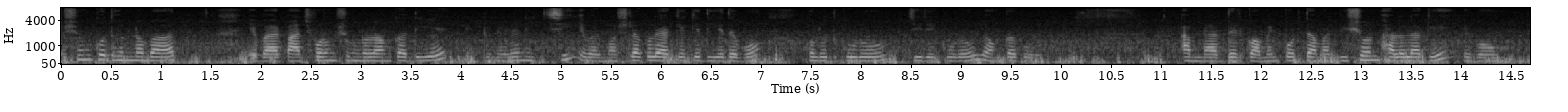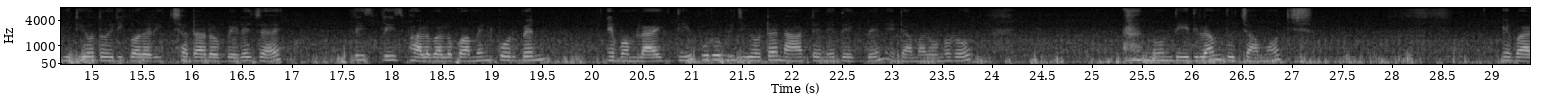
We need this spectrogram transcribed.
অসংখ্য ধন্যবাদ। এবার পাঁচ ফোড়ন শুকনো লঙ্কা দিয়ে নেড়ে নিচ্ছি। এবার মশলাগুলো একে একে দিয়ে দেব। হলুদ গুঁড়ো, জিরে গুঁড়ো, লঙ্কা গুঁড়ো। আপনাদের কমেন্ট পড়তে আমার ভীষণ ভালো লাগে এবং ভিডিও তৈরি করার ইচ্ছাটা আরও বেড়ে যায়। প্লিজ প্লিজ ভালো ভালো কমেন্ট করবেন এবং লাইক দিয়ে পুরো ভিডিওটা না টেনে দেখবেন। এটা আমার অনুরোধ। নুন দিয়ে দিলাম দু চামচ। এবার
